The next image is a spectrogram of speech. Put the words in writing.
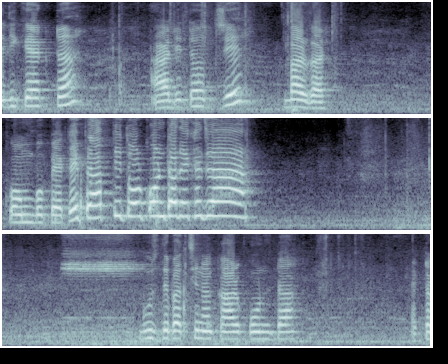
এদিকে একটা, আর এটা হচ্ছে বার্গার। কম্বো প্যাক এই প্রাপ্তি, তোর কোনটা দেখে যা। বুঝতে পারছি না কার কোনটা। একটা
